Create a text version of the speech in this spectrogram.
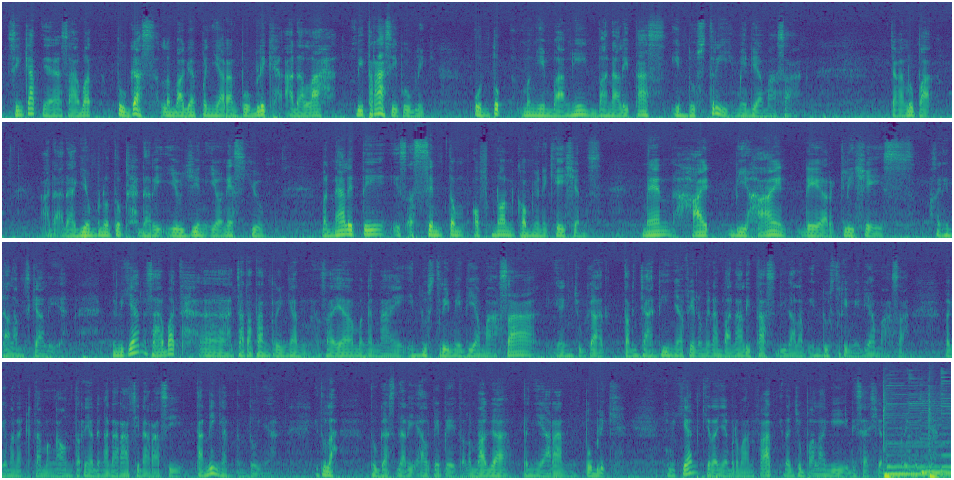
Singkatnya, sahabat, tugas lembaga penyiaran publik adalah literasi publik untuk mengimbangi banalitas industri media massa. Jangan lupa, ada adagium penutup dari Eugene Ionescu. Banality is a symptom of non-communications men hide behind their cliches. Ini dalam sekali ya. Demikian sahabat uh, catatan ringan saya mengenai industri media massa yang juga terjadinya fenomena banalitas di dalam industri media massa. Bagaimana kita mengaunternya dengan narasi-narasi tandingan tentunya. Itulah tugas dari LPP itu lembaga penyiaran publik. Demikian kiranya bermanfaat. Kita jumpa lagi di session berikutnya.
